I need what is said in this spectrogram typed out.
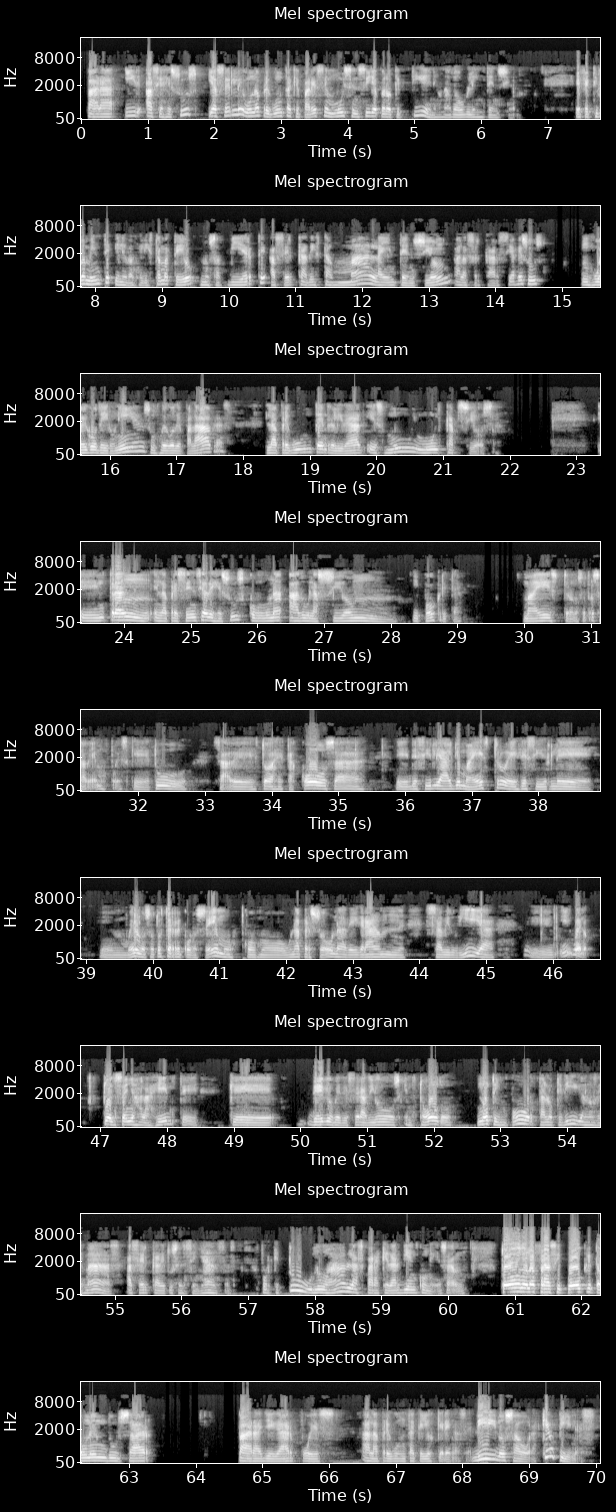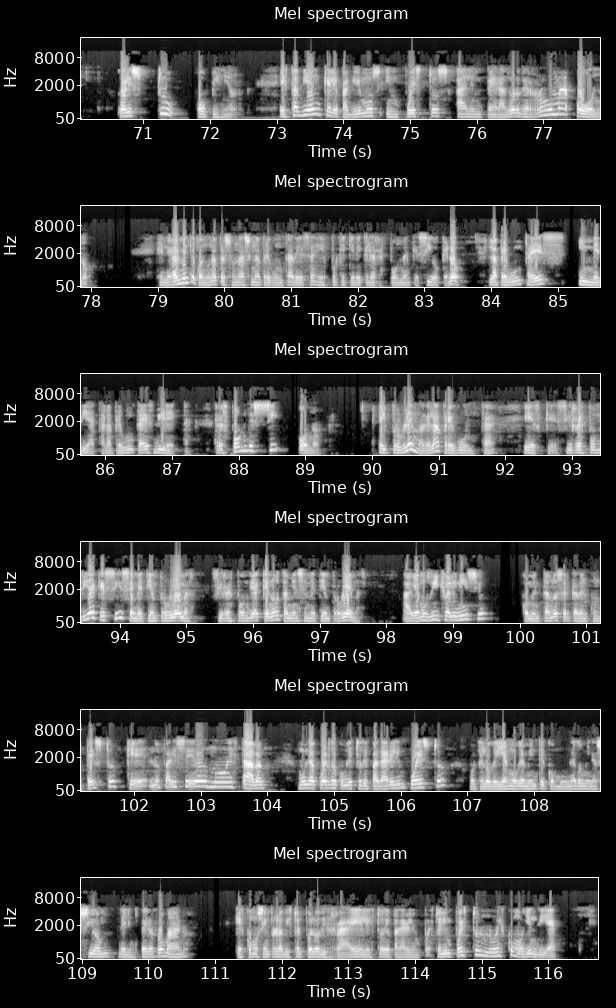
para ir hacia Jesús y hacerle una pregunta que parece muy sencilla pero que tiene una doble intención. Efectivamente, el evangelista Mateo nos advierte acerca de esta mala intención al acercarse a Jesús, un juego de ironías, un juego de palabras. La pregunta en realidad es muy, muy capciosa. Entran en la presencia de Jesús con una adulación hipócrita. Maestro, nosotros sabemos pues que tú sabes todas estas cosas, eh, decirle a alguien maestro es decirle, em, bueno, nosotros te reconocemos como una persona de gran sabiduría. Eh, y bueno, tú enseñas a la gente que debe obedecer a Dios en todo, no te importa lo que digan los demás acerca de tus enseñanzas, porque tú no hablas para quedar bien con esa. Toda una frase hipócrita, un endulzar para llegar pues a la pregunta que ellos quieren hacer. Dinos ahora, ¿qué opinas? ¿Cuál es tu opinión? ¿Está bien que le paguemos impuestos al emperador de Roma o no? Generalmente cuando una persona hace una pregunta de esas es porque quiere que le respondan que sí o que no. La pregunta es inmediata, la pregunta es directa. Responde sí o no. El problema de la pregunta es que si respondía que sí, se metía en problemas. Si respondía que no, también se metía en problemas. Habíamos dicho al inicio, comentando acerca del contexto, que los fariseos no estaban muy de acuerdo con esto de pagar el impuesto, porque lo veían obviamente como una dominación del imperio romano, que es como siempre lo ha visto el pueblo de Israel, esto de pagar el impuesto. El impuesto no es como hoy en día.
